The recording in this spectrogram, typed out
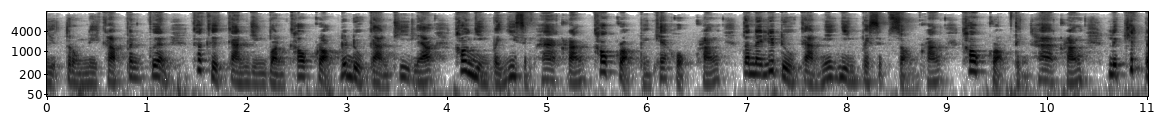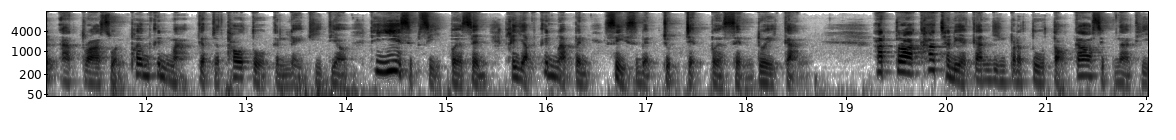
อยู่ตรงนี้ครับเพื่อนๆ ก็คือการยิงบอลเข้ากรอบฤดูกาลที่แล้วเขายิงไป 25 ครั้ง เข้ากรอบเพียงแค่ 6 ครั้ง แต่ในฤดูกาลนี้ยิงไป 12 ครั้ง เข้ากรอบถึง 5 ครั้งหรือคิดเป็นอัตราส่วนเพิ่มขึ้นมาเกือบจะเท่าตัวกันเลยทีเดียวที่ 24%ขยับขึ้นมาเป็น 41.7%ด้วยกัน อัตราค่าเฉลี่ยการยิงประตูต่อ 90 นาที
